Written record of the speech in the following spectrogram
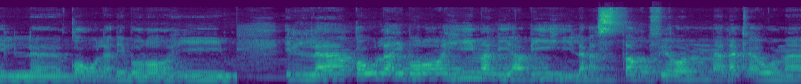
إلا قول إبراهيم. إلا قول إبراهيم لأبيه لأستغفرن لك وما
